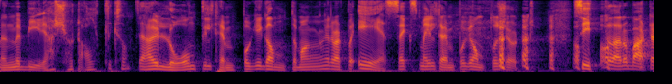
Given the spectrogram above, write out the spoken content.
Men med bil Jeg har kjørt alt. ikke sant? Jeg har jo lånt til Tempo Gigante mange ganger. Vært på E6 med Tempo Gigante og kjørt. Sitte der og bært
